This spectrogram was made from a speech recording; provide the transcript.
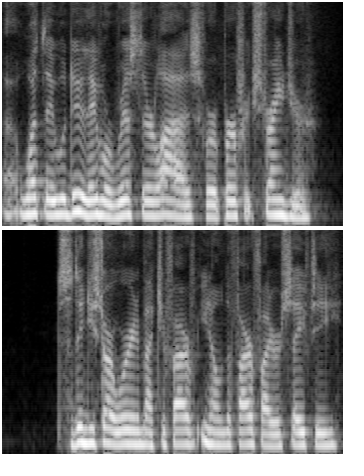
uh, what they will do, they will risk their lives for a perfect stranger. So then you start worrying about your fire, you know, the firefighter safety,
